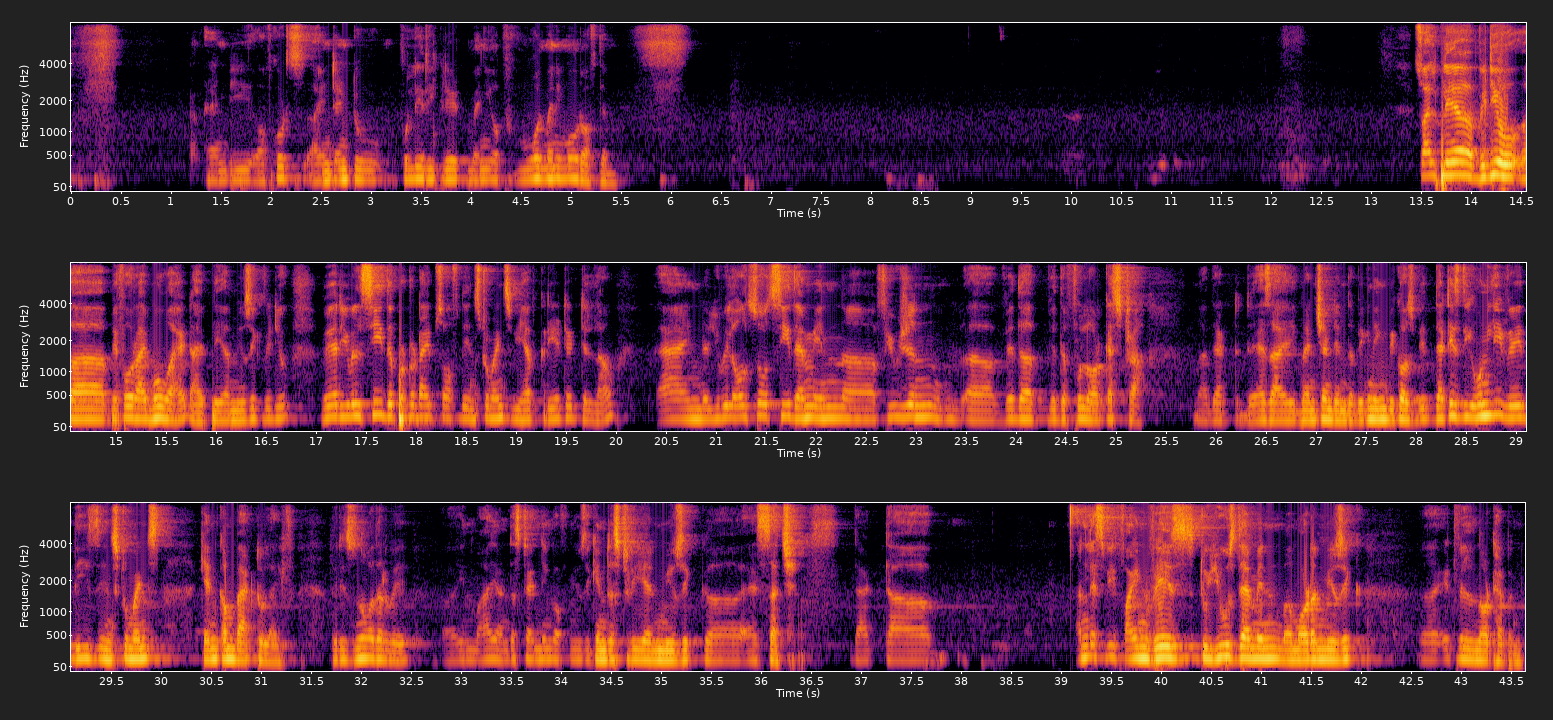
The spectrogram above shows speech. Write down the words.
And we, of course, I intend to fully recreate many of more, many more of them. So I'll play a video uh, before I move ahead. I play a music video where you will see the prototypes of the instruments we have created till now, and you will also see them in uh, fusion uh, with a with the full orchestra. Uh, that, as I mentioned in the beginning, because that is the only way these instruments can come back to life. There is no other way, uh, in my understanding of music industry and music uh, as such, that unless we find ways to use them in modern music, Uh, it will not happen.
